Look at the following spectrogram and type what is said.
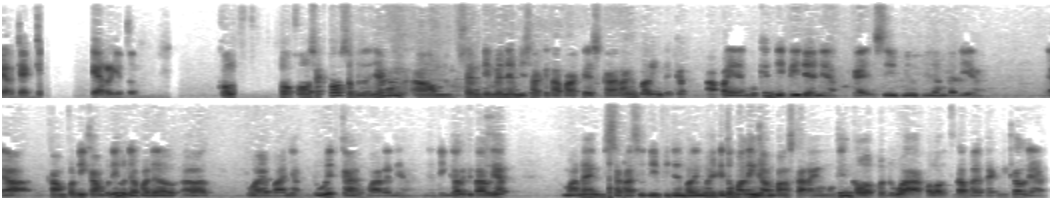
care care, care gitu. Kalau call sektor sebenarnya kan um, sentimen yang bisa kita pakai sekarang paling dekat apa ya? Mungkin dividen ya kayak si Bill bilang tadi ya ya company-company udah pada uh, banyak duit kan kemarin ya. ya tinggal kita lihat mana yang bisa kasih dividen paling banyak itu paling gampang sekarang mungkin kalau kedua kalau kita bayar teknikal ya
